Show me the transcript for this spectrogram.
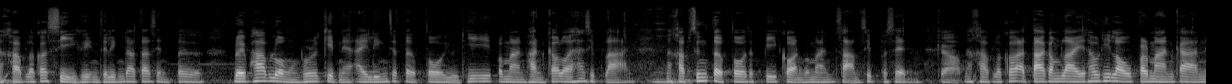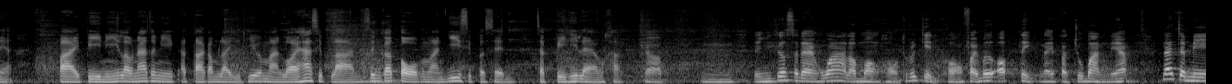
นะครับแล้วก็ 4 คือ Interlink Data Center โดยภาพรวมของธุรกิจเนี่ย iLink จะเติบโตอยู่ที่ประมาณ 1,950 ล้านนะครับซึ่งเติบโตจากปีก่อนประมาณ 30%ครับนะครับแล้วก็อัตรากำไรเท่าที่เราประมาณการเนี่ยปลายปีนี้เราน่าจะมีอัตรากำไรอยู่ที่ประมาณ 150 ล้าน ซึ่งก็โตประมาณ 20%จากปีที่แล้วครับ ครับอืมอย่างนี้ก็แสดงว่าเรามองของธุรกิจของไฟเบอร์ออปติกในปัจจุบันเนี้ยน่าจะมี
